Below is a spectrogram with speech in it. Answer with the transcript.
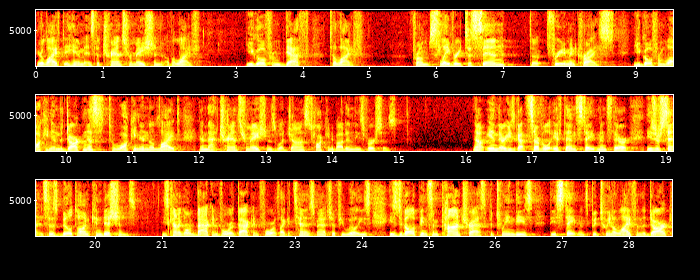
your life to Him is the transformation of a life. You go from death to life, from slavery to sin to freedom in Christ. You go from walking in the darkness to walking in the light, and that transformation is what John is talking about in these verses. Now, in there, he's got several if then statements. There, these are sentences built on conditions. He's kind of going back and forth, back and forth, like a tennis match, if you will. He's, he's developing some contrast between these, these statements, between a life in the dark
